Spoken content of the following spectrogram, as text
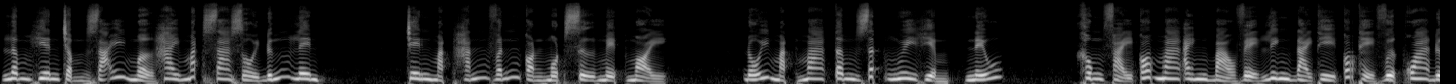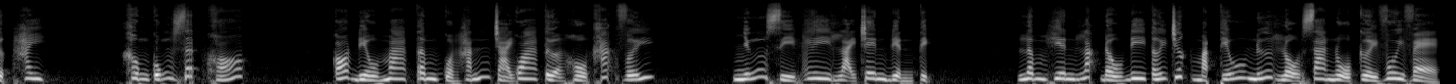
Lâm Hiên chậm rãi mở hai mắt ra rồi đứng lên. Trên mặt hắn vẫn còn một sự mệt mỏi. Đối mặt ma tâm rất nguy hiểm, nếu không phải có ma anh bảo vệ linh đài thì có thể vượt qua được hay. Không cũng rất khó. Có điều ma tâm của hắn trải qua tựa hồ khác với những gì ghi lại trên điển tịch. Lâm Hiên lắc đầu đi tới trước mặt thiếu nữ lộ ra nụ cười vui vẻ.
